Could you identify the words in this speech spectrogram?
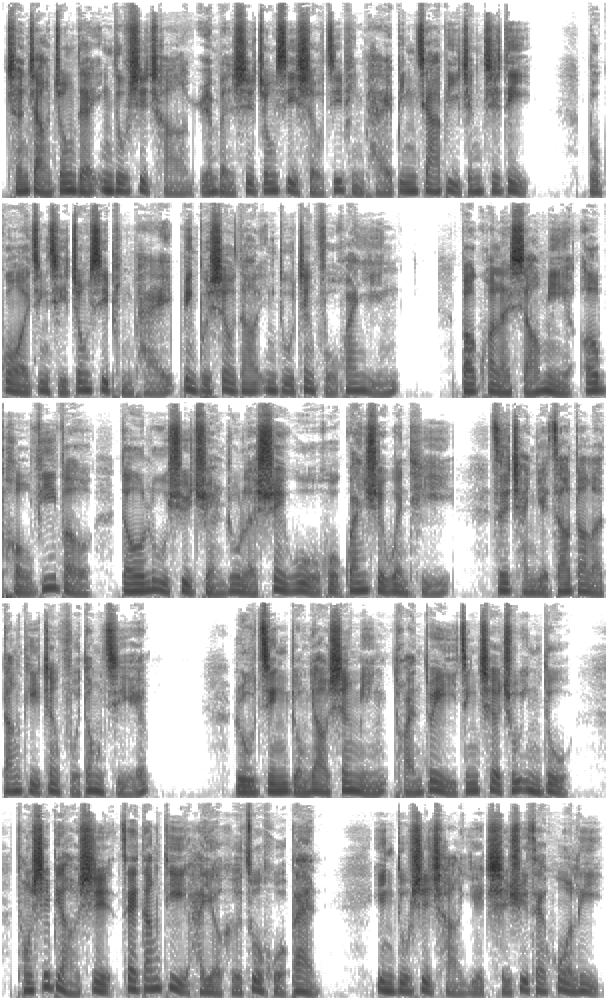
成长中的印度市场原本是中系手机品牌兵家必争之地，不过近期中系品牌并不受到印度政府欢迎，包括了小米、OPPO、vivo 都陆续卷入了税务或关税问题，资产也遭到了当地政府冻结。如今荣耀声明团队已经撤出印度，同时表示在当地还有合作伙伴，印度市场也持续在获利。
